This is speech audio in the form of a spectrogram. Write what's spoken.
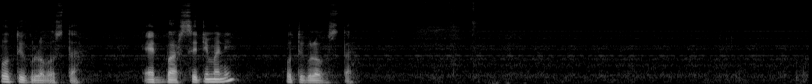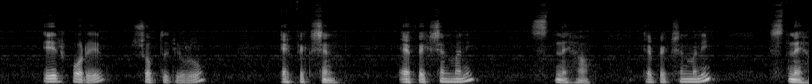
প্রতিকূল অবস্থা অ্যাডভার্সিটি মানে প্রতিকূল অবস্থা। এরপরের শব্দটি হলো অ্যাফেকশন অ্যাফেকশন মানে স্নেহ অ্যাফেকশন মানে স্নেহ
